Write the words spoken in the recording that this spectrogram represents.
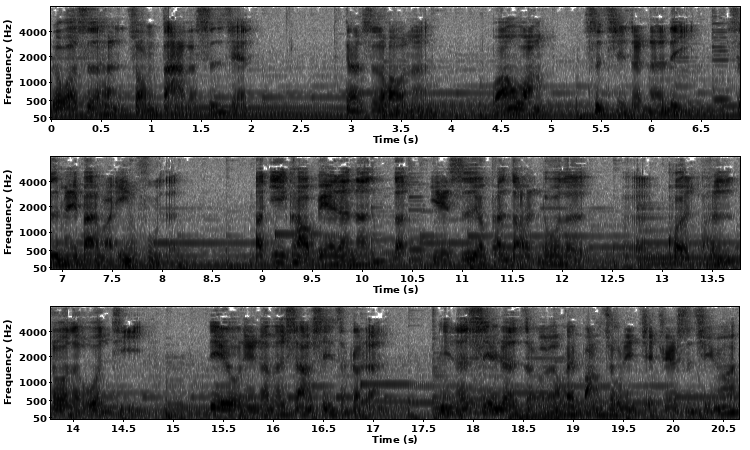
如果是很重大的事件的时候呢，往往自己的能力是没办法应付的，而依靠别人呢，那也是有碰到很多的呃困很多的问题。例如，你能不能相信这个人？你能信任这个人会帮助你解决事情吗？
